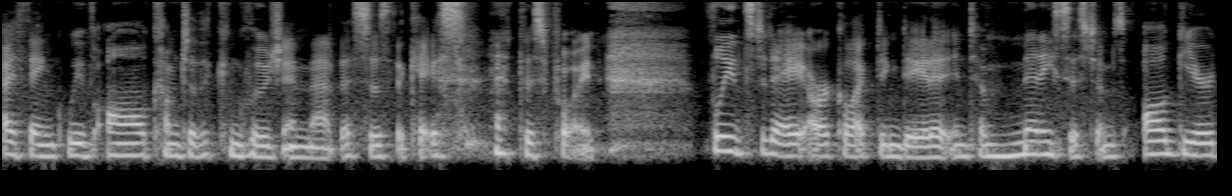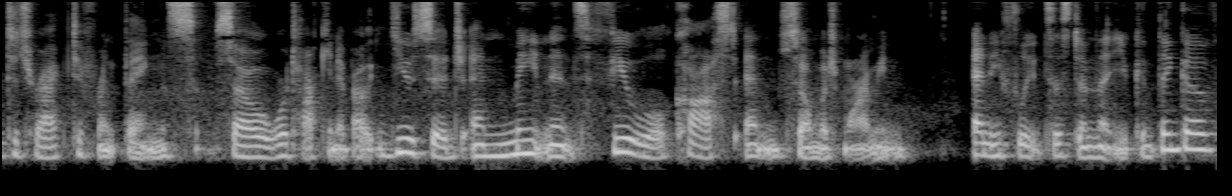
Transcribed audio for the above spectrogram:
I think we've all come to the conclusion that this is the case at this point. Fleets today are collecting data into many systems, all geared to track different things. So we're talking about usage and maintenance, fuel, cost, and so much more. I mean, any fleet system that you can think of,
